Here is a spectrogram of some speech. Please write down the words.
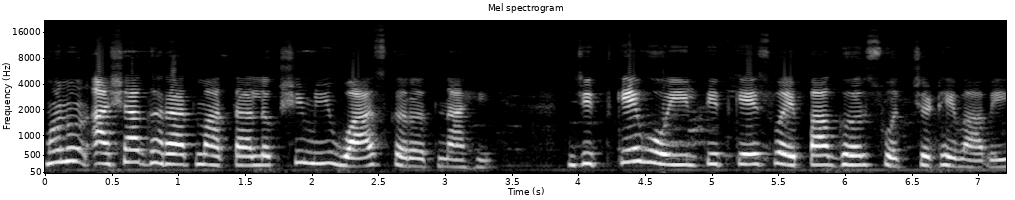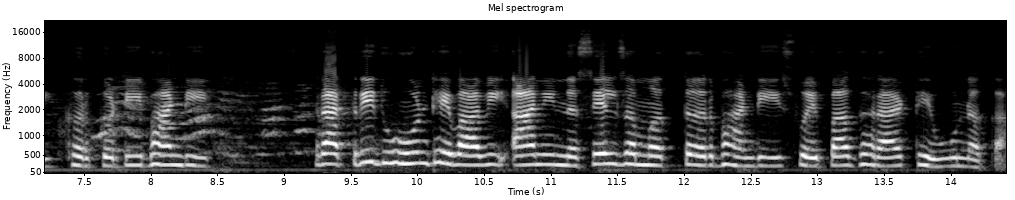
म्हणून अशा घरात माता लक्ष्मी वास करत नाही. जितके होईल तितके स्वयंपाकघर स्वच्छ ठेवावे. खरकटी भांडी रात्री धुवून ठेवावी आणि नसेल जमत तर भांडी स्वयंपाकघरात ठेवू नका.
